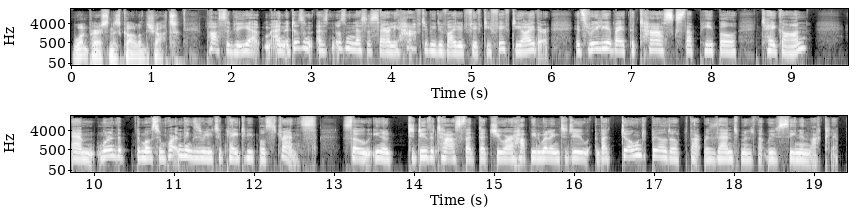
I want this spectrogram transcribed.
one person is calling the shots. Possibly, yeah. And it doesn't it doesn't necessarily have to be divided 50-50 either. It's really about the tasks that people take on. Um, one of the, the most important things is really to play to people's strengths. So, you know, to do the tasks that, that you are happy and willing to do that don't build up that resentment that we've seen in that clip.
